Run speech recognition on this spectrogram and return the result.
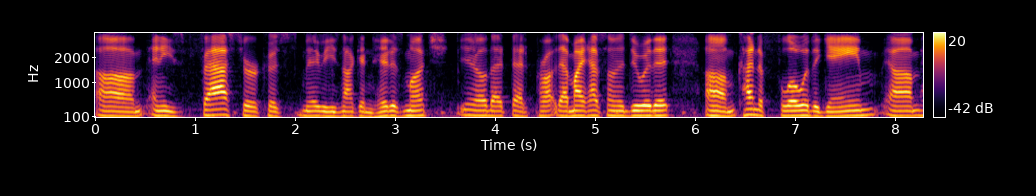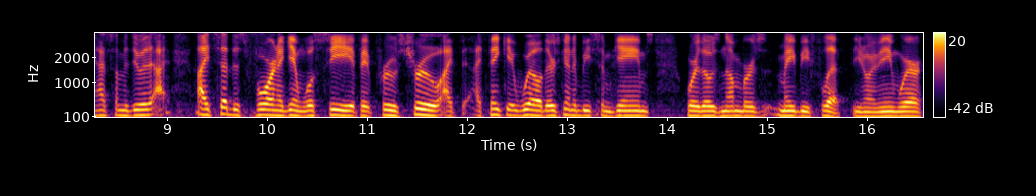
um, and he's faster because maybe he's not getting hit as much you know that that pro- that might have something to do with it. Um, kind of flow of the game um, has something to do with it. I, I said this before and again we'll see if it proves true. I, th- I think it will. There's going to be some games where those numbers may be flipped. You know what i mean? Where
